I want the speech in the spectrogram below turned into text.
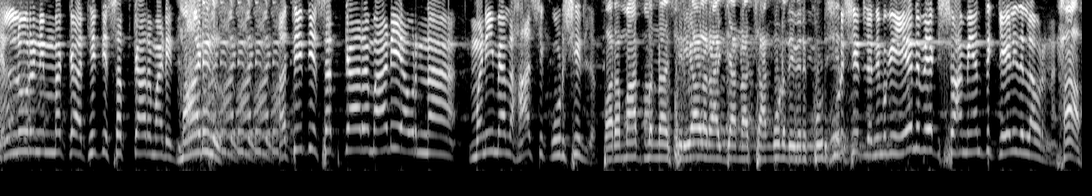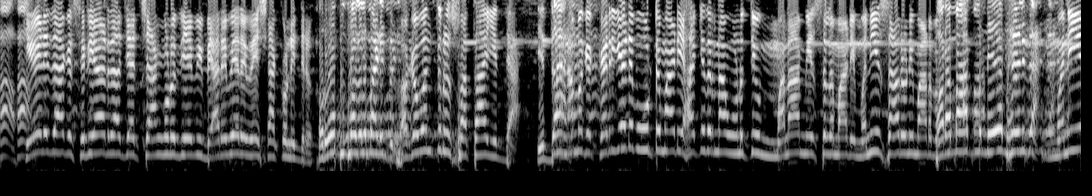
ನೆಲ್ಲೂರು ನಿಂಬಕ್ಕ ಅತಿಥಿ ಸತ್ಕಾರ ಮಾಡಿದ್ ಮಾಡಿದ್ರು ಅತಿಥಿ ಸತ್ಕಾರ ಮಾಡಿ ಅವ್ರನ್ನ ಮಣಿ ಮೇಲೆ ಹಾಸಿ ಕೂಡಿಸಿದ್ಲು. ಪರಮಾತ್ಮನ ಸಿರಿಯಾಳ ರಾಜ್ಯನ ಚಾಂಗುಣ ದೇವಿನ ಕೂಡಿಸಿ ಕೂಡಿಸಿದ್ಲು. ನಿಮಗೆ ಏನು ಬೇಕು ಸ್ವಾಮಿ ಅಂತ ಕೇಳಿದಿಲ್ಲ ಅವ್ರನ್ನ. ಕೇಳಿದಾಗ ಸಿರಿಯಾಳ ರಾಜ ಚಾಂಗುಣ ದೇವಿ ಬೇರೆ ಬೇರೆ ವೇಷ ಹಾಕೊಂಡಿದ್ರು. ರೂಪ ಬದಲು ಮಾಡಿದ್ರು. ಭಗವಂತನು ಸ್ವತಃ ಇದ್ದ. ಇದ್ದ? ನಮಗೆ ಕರಿಗಡೆ ಊಟ ಮಾಡಿ ಹಾಕಿದ್ರೆ ನಾವು ಉಣ್ತೀವಿ ಮನ ಮೀಸಲು ಮಾಡಿ ಮನಿ ಸಾರುಣಿ ಮಾಡಬೇಕು ಹೇಳಿದ. ಮನೆಯ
